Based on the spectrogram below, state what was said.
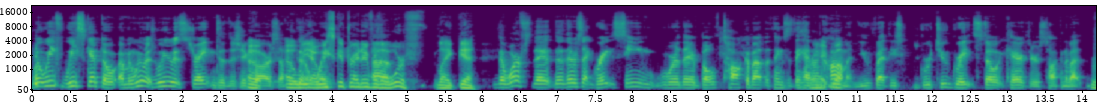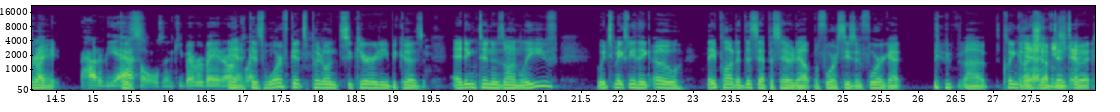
but we we skipped over. I mean, we went we went straight into the Oh, Shakaar stuff. oh couldn't yeah, we skipped right over Uh, the Worf. Like, yeah, the Worfs. The, the, there's that great scene where they both talk about the things that they have Right, in well- common. You've got these two great stoic characters talking about like, right. how to be assholes and keep everybody in arm's Yeah, because Worf gets put on security because Eddington is on leave, which makes me think, oh, they plotted this episode out before season four got uh, Klingon Yeah, shoved into yeah. it.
